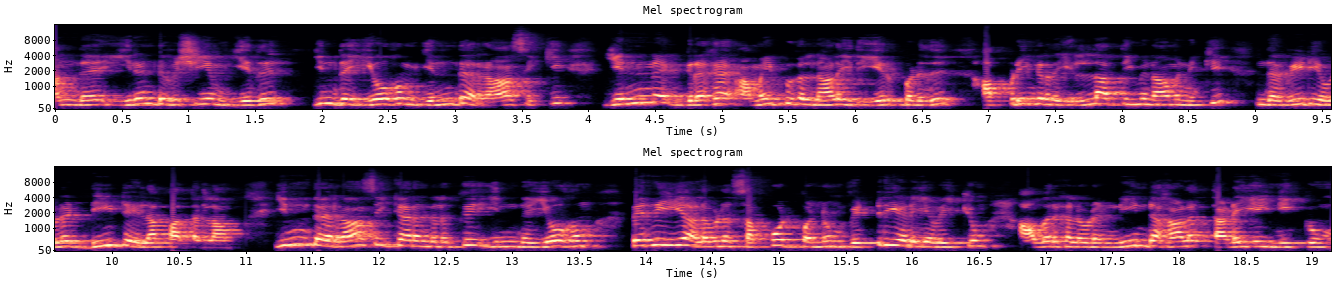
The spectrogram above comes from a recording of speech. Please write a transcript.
அந்த இரண்டு விஷயம் எது? இந்த யோகம் எந்த ராசிக்கு என்ன கிரக அமைப்புகள்னால இது ஏற்படுது? அப்படிங்கறத எல்லாத்தையுமே நாம இன்னைக்கு இந்த வீடியோல டீட்டெயிலா பார்த்துடலாம். இந்த ராசிக்காரங்களுக்கு இந்த யோகம் பெரிய அளவுல சப்போர்ட் பண்ணும் வெற்றி அடைய வைக்கும் அவர்களோட நீண்ட கால தடையை நீக்கும்.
